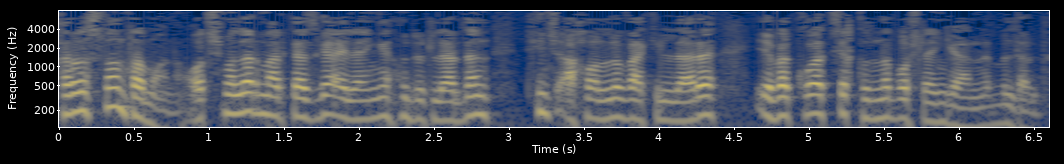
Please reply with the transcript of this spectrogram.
Qirg'iziston tomoni otishmalar markaziga aylangan hududlardan tinch aholi vakillari evakuatsiya qilina boshlanganini bildirdi.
